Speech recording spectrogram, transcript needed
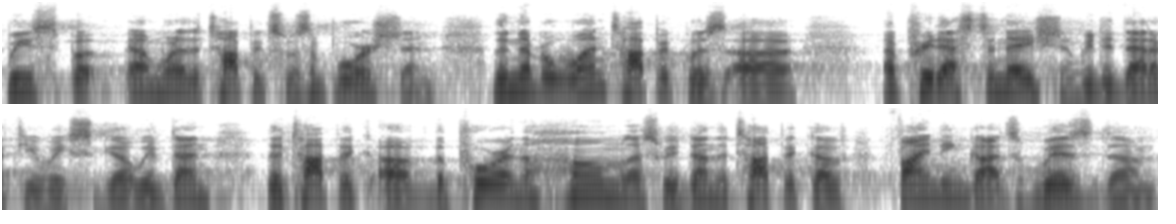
we spoke, um, one of the topics was abortion. The number one topic was uh, a predestination. We did that a few weeks ago. We've done the topic of the poor and the homeless. We've done the topic of finding God's wisdom.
